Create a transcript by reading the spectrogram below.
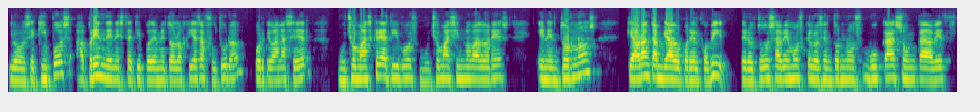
los equipos aprenden este tipo de metodologías a futuro porque van a ser mucho más creativos, mucho más innovadores en entornos que ahora han cambiado por el COVID, pero todos sabemos que los entornos buca son cada vez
